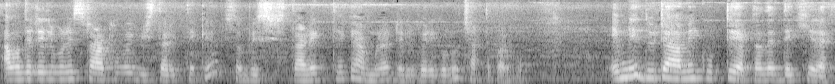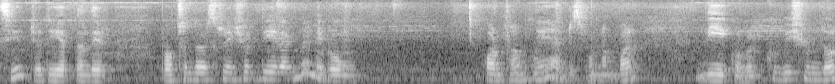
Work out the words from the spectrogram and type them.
আমাদের ডেলিভারি স্টার্ট হবে বিশ তারিখ থেকে। সো বিশ তারিখ থেকে আমরা ডেলিভারিগুলো ছাড়তে পারব। এমনি দুইটা আমি কুর্তি আপনাদের দেখিয়ে রাখছি। যদি আপনাদের পছন্দ স্ক্রিনশট দিয়ে রাখবেন এবং কনফার্ম হয়ে অ্যাড্রেস ফোন নাম্বার দিয়ে করবেন। খুবই সুন্দর।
